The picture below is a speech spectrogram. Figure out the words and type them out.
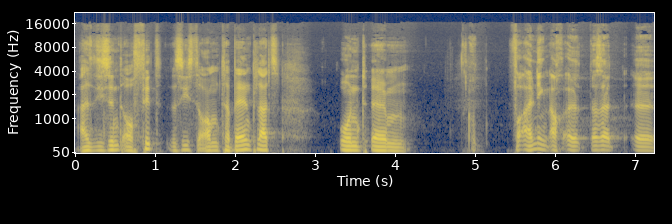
Also die sind auch fit, das siehst du auch am Tabellenplatz. Und ähm, vor allen Dingen auch, äh, dass er äh,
